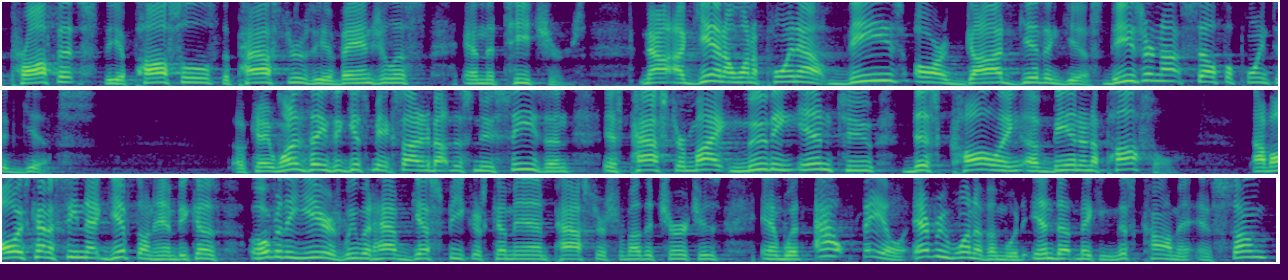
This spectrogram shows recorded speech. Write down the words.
prophets, the apostles, the pastors, the evangelists, and the teachers. Now, again, I want to point out these are God given gifts, these are not self appointed gifts. Okay, one of the things that gets me excited about this new season is Pastor Mike moving into this calling of being an apostle. I've always kind of seen that gift on him because over the years we would have guest speakers come in, pastors from other churches, and without fail, every one of them would end up making this comment at some,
